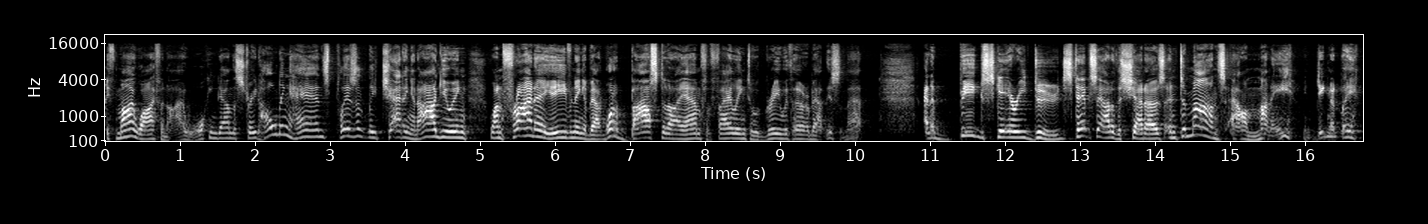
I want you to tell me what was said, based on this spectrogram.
If my wife and I are walking down the street holding hands, pleasantly chatting and arguing one Friday evening about what a bastard I am for failing to agree with her about this and that, and a big scary dude steps out of the shadows and demands our money indignantly,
